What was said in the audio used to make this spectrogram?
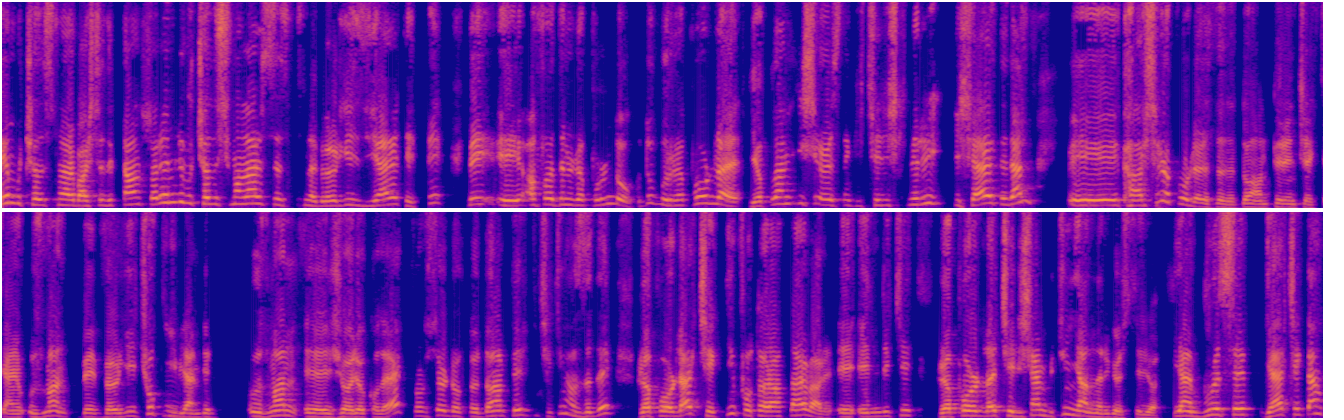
hem bu çalışmalar başladıktan sonra hem de bu çalışmalar sırasında bölgeyi ziyaret etti ve e, AFAD'ın raporunu da okudu. Bu raporla yapılan iş arasındaki çelişkileri işaret eden e, karşı raporlarında da Doğan Perinçek yani uzman ve bölgeyi çok iyi bilen bir uzman e, jeolog olarak Profesör Doktor Doğan Perinçek'in hazırladığı raporlar, çektiği fotoğraflar var. E, elindeki raporla çelişen bütün yanları gösteriyor. Yani burası gerçekten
